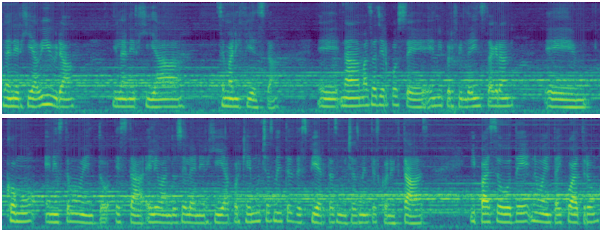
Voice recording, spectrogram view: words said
La energía vibra y la energía se manifiesta. Eh, nada más ayer posté en mi perfil de Instagram eh, cómo en este momento está elevándose la energía, porque hay muchas mentes despiertas y muchas mentes conectadas. Y pasó de 94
